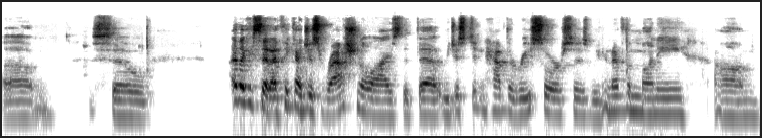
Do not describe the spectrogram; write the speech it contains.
Um, so like I said, I think I just rationalized it that we just didn't have the resources. We didn't have the money. Um,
